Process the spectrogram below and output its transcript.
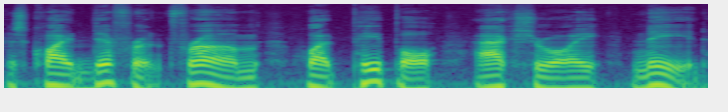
is quite different from what people actually need.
